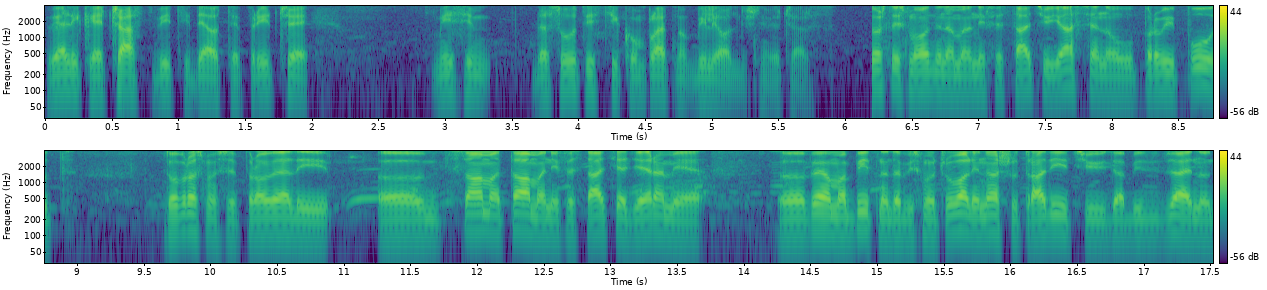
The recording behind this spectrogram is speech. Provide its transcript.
velika je čast biti deo te priče. Mislim da su utisci kompletno bili odlični večeras. Došli smo ovde na manifestaciju Jasenovu prvi put, dobro smo se proveli, sama ta manifestacija Đeram je veoma bitna da bismo čuvali našu tradiciju i da bi zajedno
